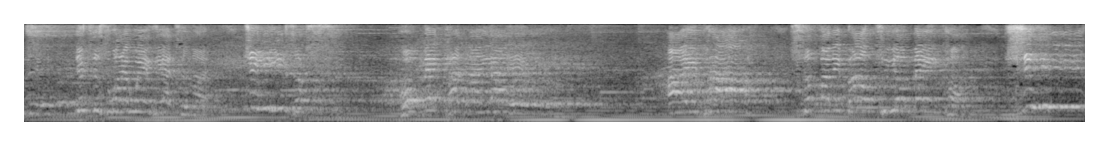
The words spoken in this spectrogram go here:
today. This is why we're here tonight. Jesus. I bow. Somebody bow to your maker. Jesus.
